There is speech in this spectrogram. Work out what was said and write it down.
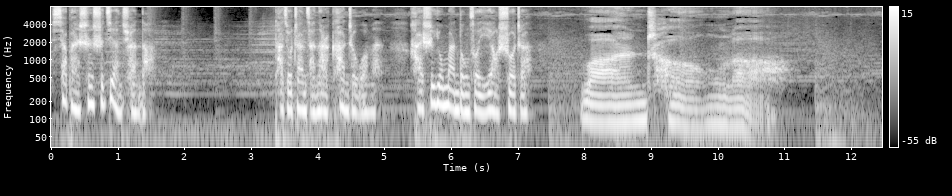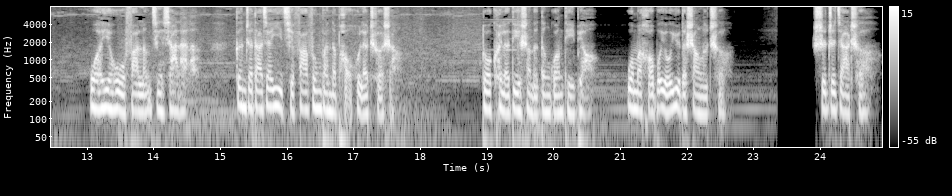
下半身是健全的，他就站在那儿看着我们，还是用慢动作一样说着：“完成了。”我也无法冷静下来了。跟着大家一起发疯般的跑回了车上。多亏了地上的灯光地标，我们毫不犹豫的上了车。失之驾车，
